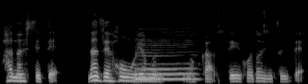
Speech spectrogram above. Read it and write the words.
話しててなぜ本を読むのかっていうことについて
